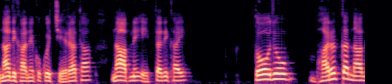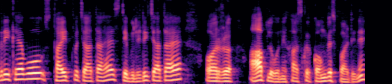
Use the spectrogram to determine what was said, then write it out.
ना दिखाने को कोई चेहरा था, ना आपने एकता दिखाई। तो जो भारत का नागरिक है, वो स्थायित्व चाहता है स्टेबिलिटी चाहता है और आप लोगों ने, खासकर कांग्रेस पार्टी ने,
